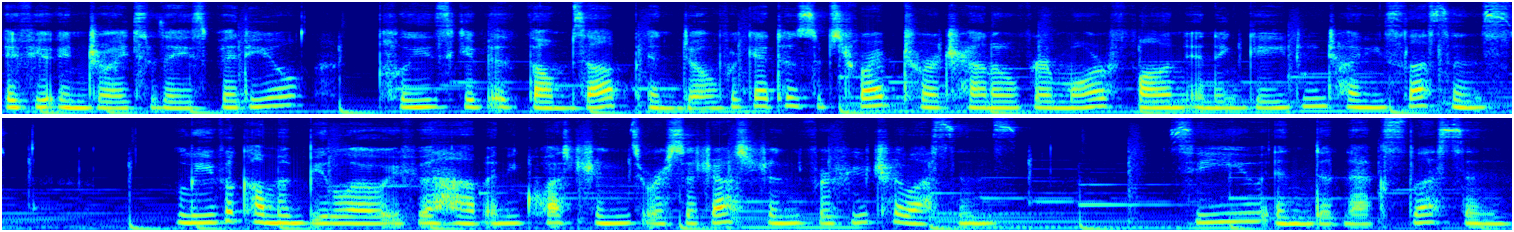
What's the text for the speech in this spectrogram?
If you enjoyed today's video, please give it a thumbs up and don't forget to subscribe to our channel for more fun and engaging Chinese lessons. Leave a comment below if you have any questions or suggestions for future lessons. See you in the next lesson.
